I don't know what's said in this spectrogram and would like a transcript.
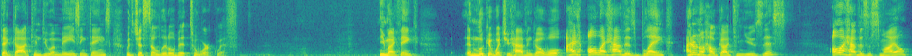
that God can do amazing things with just a little bit to work with. You might think, and look at what you have and go, well, I, all I have is blank. I don't know how God can use this. All I have is a smile.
